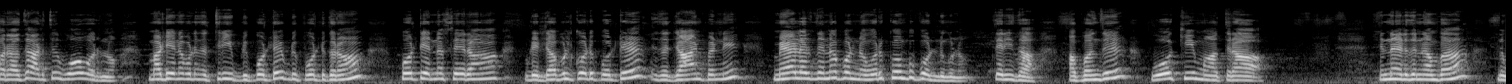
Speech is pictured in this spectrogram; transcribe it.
வராது அடுத்து ஓ வரணும். மறுபடியும் என்ன பண்ணுது? இந்த த்ரீ இப்படி போட்டு இப்படி போட்டுக்கிறோம். போட்டு என்ன செய்கிறோம் இப்படி டபுள் கோடு போட்டு இதை ஜாயின் பண்ணி மேலேருந்து என்ன பண்ணணும்? ஒரு கொம்பு போட்டுக்கணும். தெரியுதா? அப்போ வந்து ஓகி மாத்ரா. என்ன எழுதணும் நம்ம? இந்த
